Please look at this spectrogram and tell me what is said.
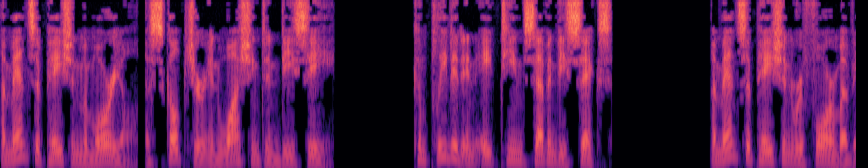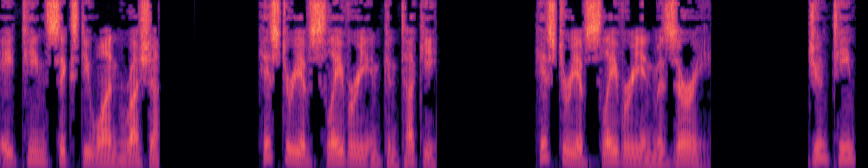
Emancipation Memorial, a sculpture in Washington, D.C. Completed in 1876 Emancipation Reform of 1861 Russia History of slavery in Kentucky History of slavery in Missouri Juneteenth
